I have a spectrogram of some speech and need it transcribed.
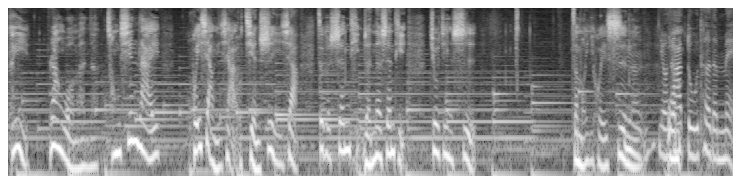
可以。让我们呢重新来回想一下，检视一下这个身体，人的身体究竟是怎么一回事呢？嗯、有它独特的美。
